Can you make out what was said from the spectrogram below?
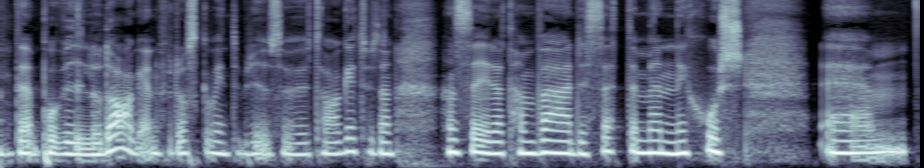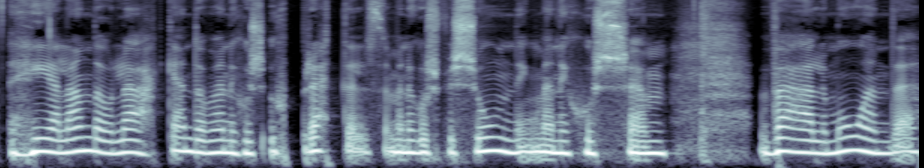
på vilodagen, för då ska vi inte bry oss överhuvudtaget. Utan han säger att han värdesätter människors eh, helande och läkande och människors upprättelse, människors försoning, människors eh, välmående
